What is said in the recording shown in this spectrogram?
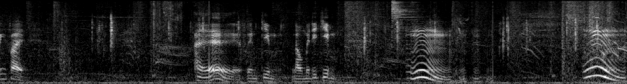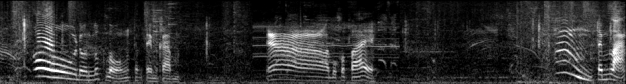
วิ่งไป เออ เพื่อนจิ้ม เราไม่ได้จิ้ม อืม อืม โอ้โดนลูกหลงเต็มเต็มๆคำอ่าบุกเข้าไปอืมเต็มหลัง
